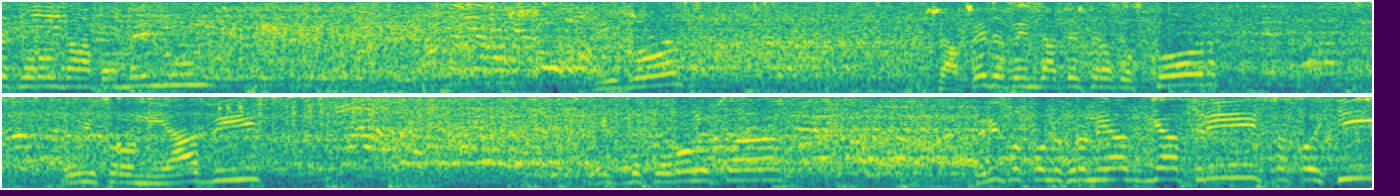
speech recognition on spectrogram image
δευτερόλεπτα να απομένουν. Ρίζος στα 5.54 το σκορ. Πολυχρονιάδης 6 δευτερόλεπτα. Χρήστος Πολυχρονιάδης για 3 αστοχή.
